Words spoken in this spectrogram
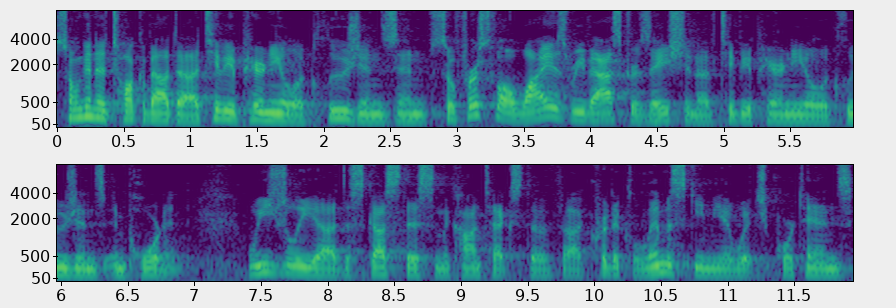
So I'm going to talk about uh, tibioperoneal occlusions. And so first of all, why is revascularization of tibioperoneal occlusions important? We usually uh, discuss this in the context of uh, critical limb ischemia, which portends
